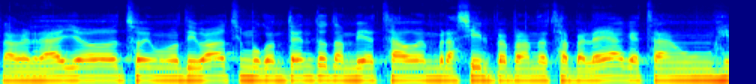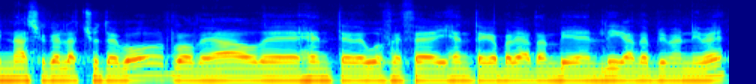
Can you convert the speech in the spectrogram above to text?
la verdad yo estoy muy motivado, estoy muy contento, también he estado en Brasil preparando esta pelea, que está en un gimnasio que es la Chutebol, rodeado de gente de UFC y gente que pelea también en ligas de primer nivel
